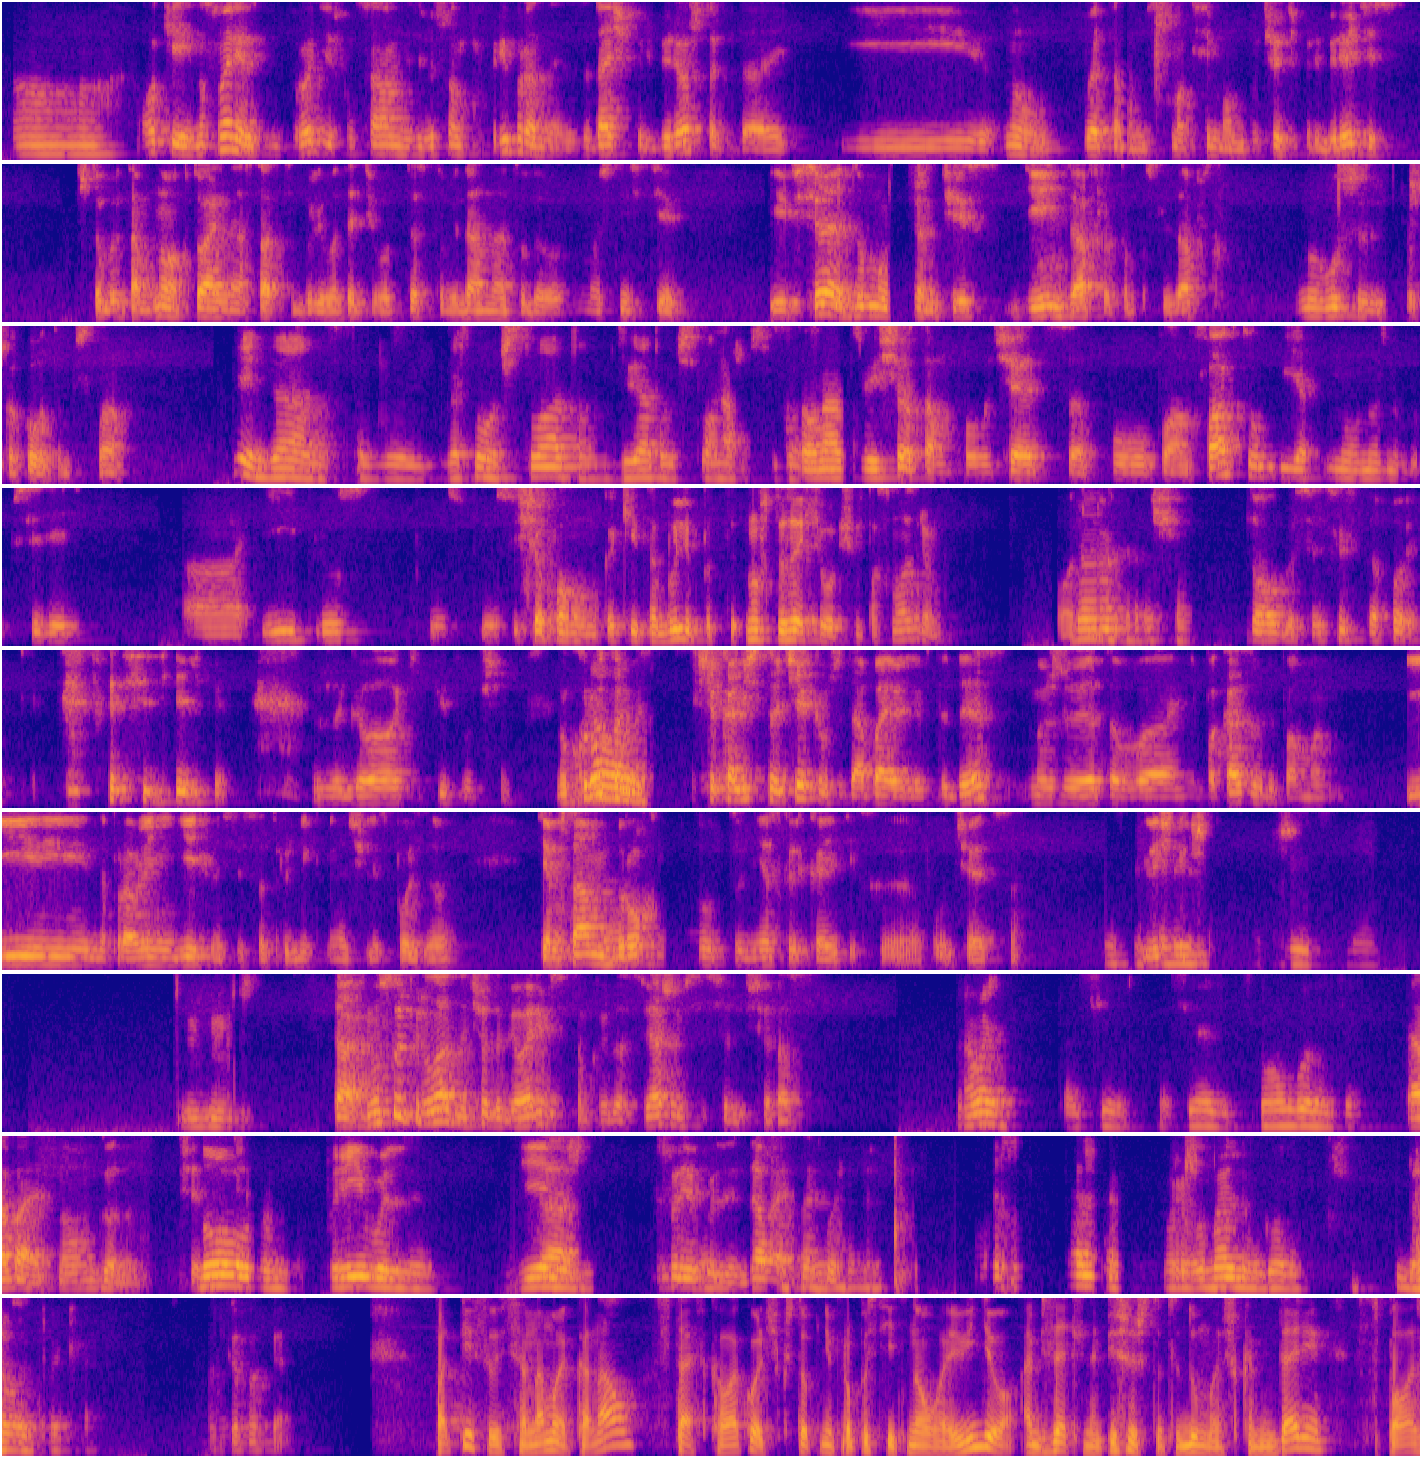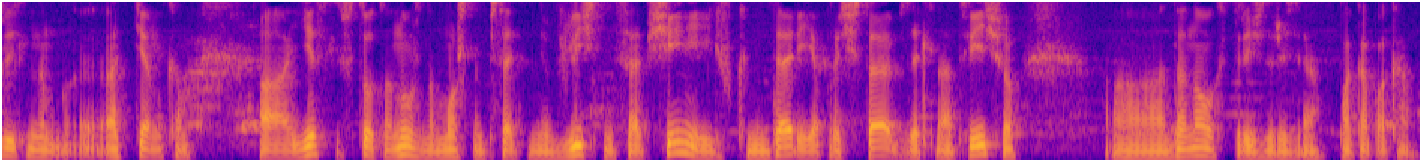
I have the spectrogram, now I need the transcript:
А, окей, ну смотри, вроде функциональные завершенки прибраны, задачи приберешь тогда, и ну, в этом с Максимом в учете приберетесь, чтобы там ну, актуальные остатки были, вот эти вот тестовые данные оттуда ну, снести. И все, я думаю, через день, завтра, там, послезавтра ну, лучше какого там числа. День, да, у нас как бы 8 числа, там, 9 числа да. связаться. У нас еще там, получается, по план факту ну, нужно бы посидеть. А, и плюс, плюс, плюс, еще, по-моему, какие-то были, ну, в ТЗХе, в общем, посмотрим. Вот, да, хорошо. Долго сегодня с тобой посидели, уже голова кипит, в общем. Ну, круто, Давай. еще количество чеков же добавили в ДДС, мы же этого не показывали, по-моему и направление деятельности сотрудники начали использовать. Тем самым грохнут тут несколько этих, э, получается, несколько лишних. Жить, да. угу. Так, ну супер, ладно, что, договоримся там, когда свяжемся в следующий раз. Давай, спасибо, до связи, с Новым годом тебя. Давай, с Новым годом. Новым, прибыльным, денежным. Да, прибыльным, давай. Маржинальным годом. Давай, пока. Пока-пока. Подписывайся на мой канал, ставь колокольчик, чтобы не пропустить новое видео. Обязательно пиши, что ты думаешь в комментарии с положительным э, оттенком. А если что-то нужно, можешь написать мне в личные сообщения или в комментарии. Я прочитаю, обязательно отвечу. А, до новых встреч, друзья. Пока-пока.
